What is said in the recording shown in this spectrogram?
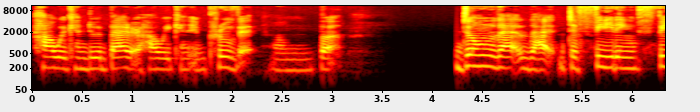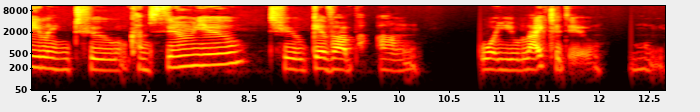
how we can do it better, how we can improve it. Um, but don't let that defeating feeling to consume you to give up um, what you like to do. Um,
